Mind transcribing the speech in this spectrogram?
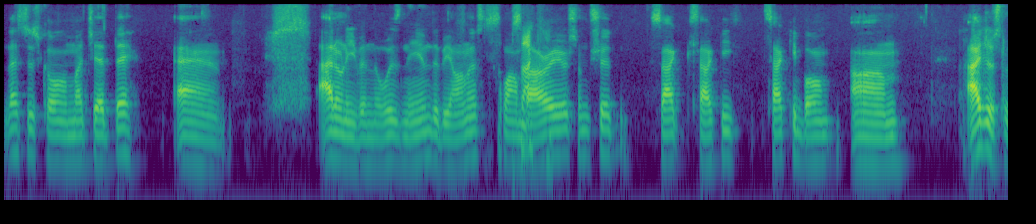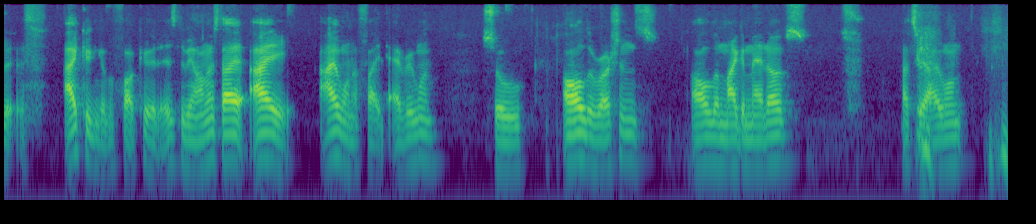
Let's just call him Machete. Um, I don't even know his name to be honest. Barry or some shit. Sak, Saki, Saki bomb. Um, I just, I couldn't give a fuck who it is to be honest. I, I, I want to fight everyone. So all the Russians, all the Magomedovs. That's who I want.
